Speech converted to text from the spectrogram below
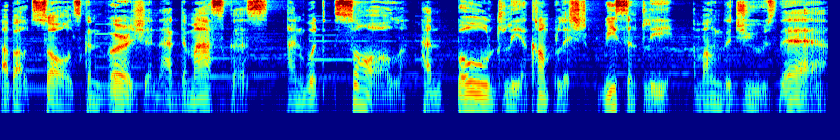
about Saul's conversion at Damascus and what Saul had boldly accomplished recently among the Jews there.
